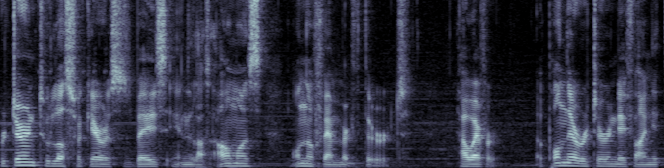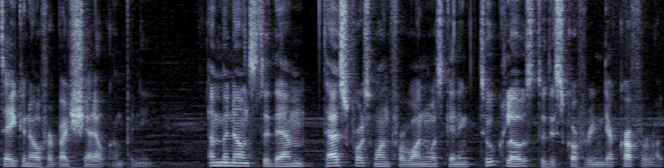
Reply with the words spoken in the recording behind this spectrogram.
returned to Los Vaqueros' base in Las Almas on November 3rd. However, Upon their return they find it taken over by Shadow Company. Unbeknownst to them, Task Force 141 was getting too close to discovering their cover-up.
